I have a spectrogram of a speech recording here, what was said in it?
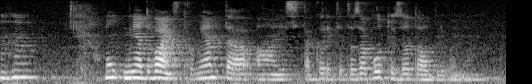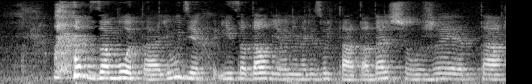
Угу. Ну, у меня два инструмента, а, если так говорить, это забота и задалбливание. забота о людях и задалбливание на результат. А дальше уже это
